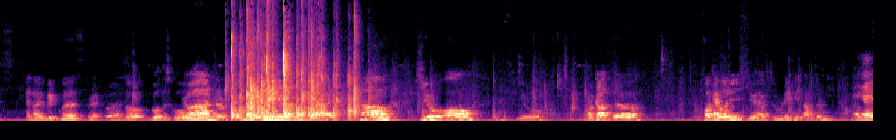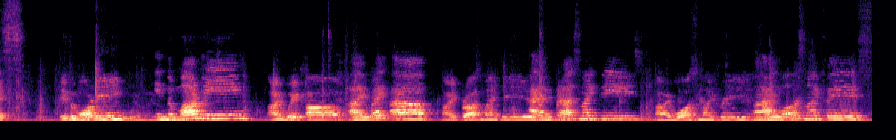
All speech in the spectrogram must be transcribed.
And I breakfast. Breakfast. So go to school. Wonderful, amazing. Give us one guys. Now, you all, if you forgot the vocabularies, you have to repeat after me. Okay? Yes. In the morning, In the morning, I wake up, I wake up. I brush my teeth, I brush my teeth. I wash my face, I wash my face.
